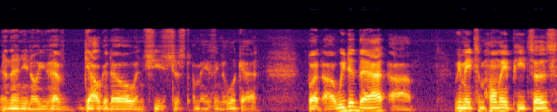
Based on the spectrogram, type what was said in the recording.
And then, you know, you have Gal Gadot, and she's just amazing to look at. But uh, we did that. Uh, we made some homemade pizzas,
